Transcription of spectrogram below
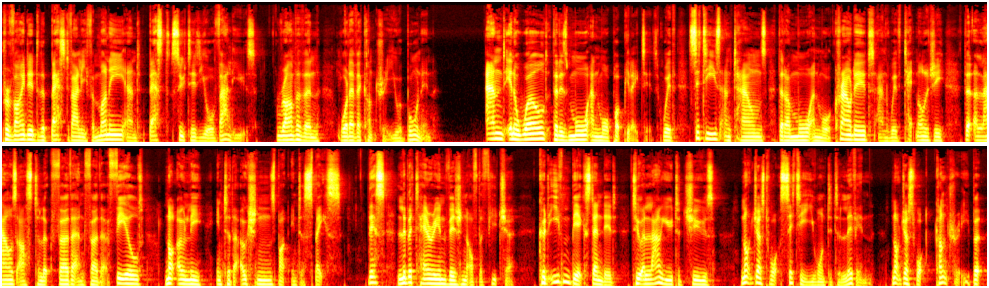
provided the best value for money and best suited your values, rather than whatever country you were born in. And in a world that is more and more populated, with cities and towns that are more and more crowded, and with technology that allows us to look further and further afield, not only into the oceans but into space, this libertarian vision of the future could even be extended to allow you to choose not just what city you wanted to live in, not just what country, but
